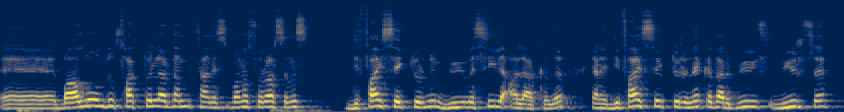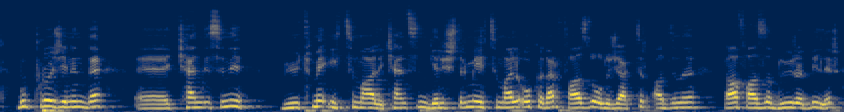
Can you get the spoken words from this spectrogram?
Ee, bağlı olduğu faktörlerden bir tanesi bana sorarsanız DeFi sektörünün büyümesiyle alakalı. Yani DeFi sektörü ne kadar büyürse bu projenin de e, kendisini büyütme ihtimali, kendisini geliştirme ihtimali o kadar fazla olacaktır. Adını daha fazla duyurabilir.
